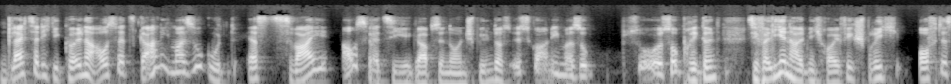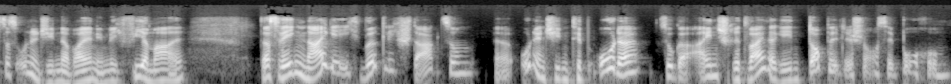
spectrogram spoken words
Und gleichzeitig die Kölner auswärts gar nicht mal so gut. Erst zwei Auswärtssiege gab es in neun Spielen. Das ist gar nicht mal so, so, so prickelnd. Sie verlieren halt nicht häufig, sprich, oft ist das Unentschieden dabei, nämlich viermal. Deswegen neige ich wirklich stark zum äh, Unentschieden-Tipp oder sogar einen Schritt weitergehen. Doppelte Chance Bochum.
